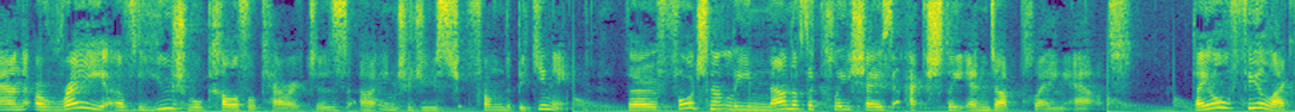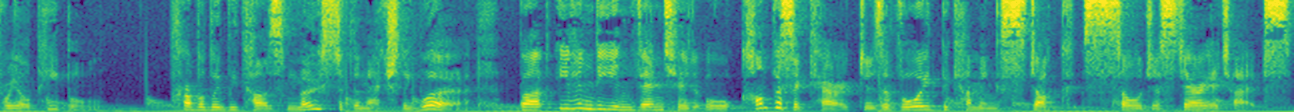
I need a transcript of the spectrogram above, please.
an array of the usual colourful characters are introduced from the beginning, though fortunately none of the cliches actually end up playing out. They all feel like real people, probably because most of them actually were, but even the invented or composite characters avoid becoming stock soldier stereotypes.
